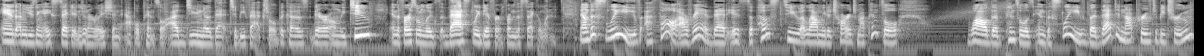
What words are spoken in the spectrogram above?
and I'm using a second generation Apple pencil. I do know that to be factual because there are only two and the first one looks vastly different from the second one. Now this sleeve, I thought I read that it's supposed to allow me to charge my pencil while the pencil was in the sleeve, but that did not prove to be true.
